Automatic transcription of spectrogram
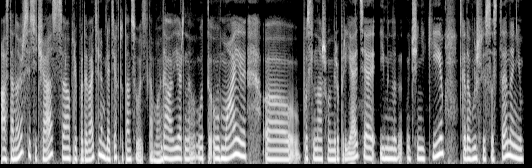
а становишься сейчас а, преподавателем для тех, кто танцует с тобой. Да, верно. Вот в мае а, после нашего мероприятия именно ученики, когда вышли со сцены, они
